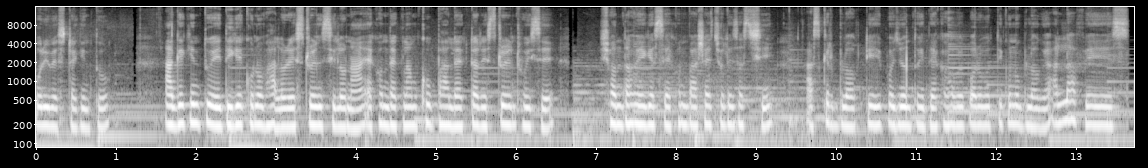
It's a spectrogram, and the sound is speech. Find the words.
পরিবেশটা কিন্তু। আগে কিন্তু এদিকে কোনো ভালো রেস্টুরেন্ট ছিল না, এখন দেখলাম খুব ভালো একটা রেস্টুরেন্ট হয়েছে সন্ধ্যা হয়ে গেছে, এখন বাসায় চলে যাচ্ছি। আজকের ব্লগটি এই পর্যন্তই, দেখা হবে পরবর্তী কোনো ব্লগে। আল্লাহ হাফেজ।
